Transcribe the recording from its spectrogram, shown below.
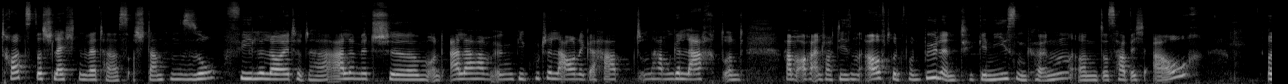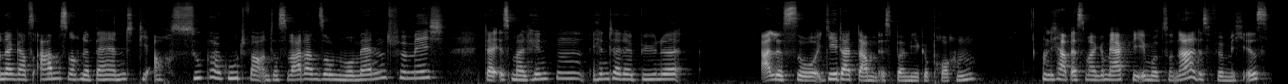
trotz des schlechten Wetters, standen so viele Leute da, alle mit Schirm und alle haben irgendwie gute Laune gehabt und haben gelacht und haben auch einfach diesen Auftritt von Bülent genießen können. Und das habe ich auch. Und dann gab es abends noch eine Band, die auch super gut war. Und das war dann so ein Moment für mich. Da ist mal hinten, hinter der Bühne, alles so, jeder Damm ist bei mir gebrochen. Und ich habe erst mal gemerkt, wie emotional das für mich ist.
